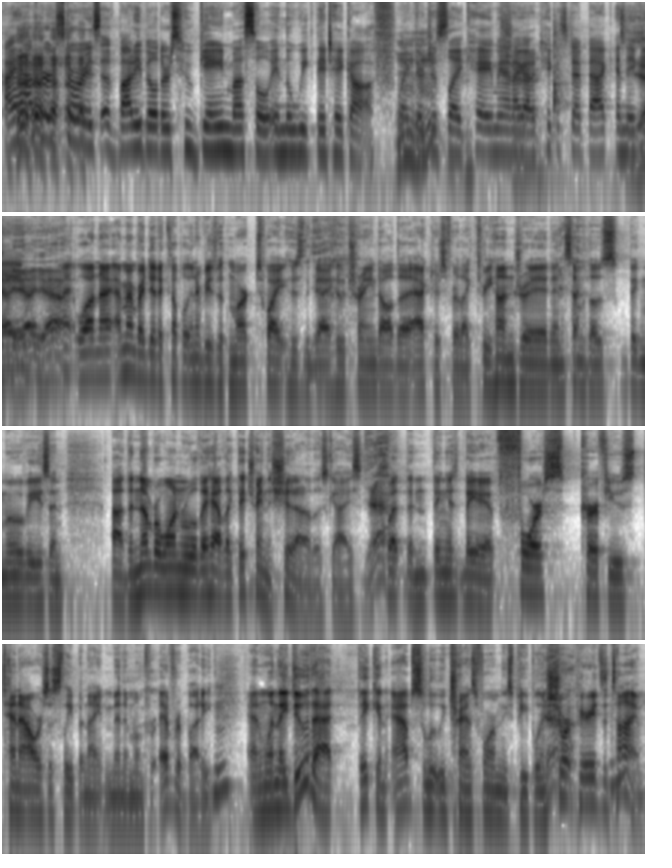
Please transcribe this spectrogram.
I have heard stories of bodybuilders who gain muscle in the week they take off. Like they're just like, hey man, I got to take a step back, and they Mm-hmm. yeah, gain. yeah, yeah. Right, Well, and I, I remember I did a couple interviews with Mark Twight, who's the guy who trained all the actors for like 300 and some of those big movies. And uh, the number one rule they have, like they train the shit out of those guys. Yeah. But the thing is, they force curfews, 10 hours of sleep a night minimum for everybody. Mm-hmm. And when they do that, they can absolutely transform these people in Yeah. short periods of time.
